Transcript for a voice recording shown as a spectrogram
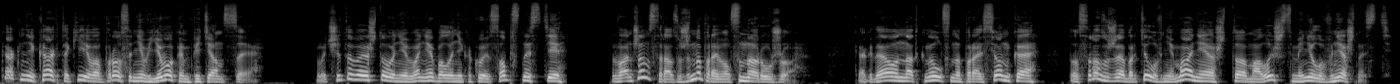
как-никак такие вопросы не в его компетенции. Учитывая, что у него не было никакой собственности, Ван Джен сразу же направился наружу. Когда он наткнулся на поросенка, то сразу же обратил внимание, что малыш сменил внешность.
